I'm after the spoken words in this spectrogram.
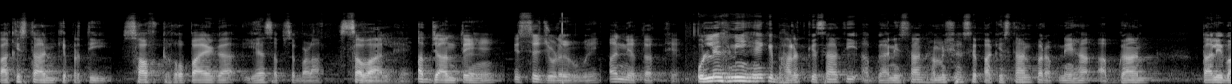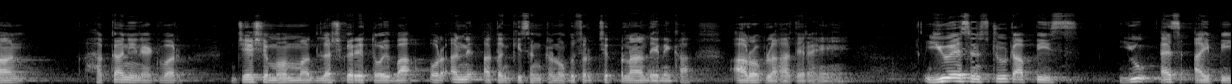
पाकिस्तान के प्रति सॉफ्ट हो पाएगा? यह सबसे बड़ा सवाल है। अब जानते हैं इससे जुड़े हुए अन्य तथ्य। उल्लेखनीय है कि भारत के साथ ही अफ़गानिस्तान हमेशा से पाकिस्तान पर अपने यहाँ अफगान, तालिबान, हक्कानी नेटवर्क, जैश मोहम्मद, लश्कर तोयबा और अन्य आतंकी संगठनों को सुरक्षित बना देने का आरोप लगाते रहे हैं। US institute of peace USIP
